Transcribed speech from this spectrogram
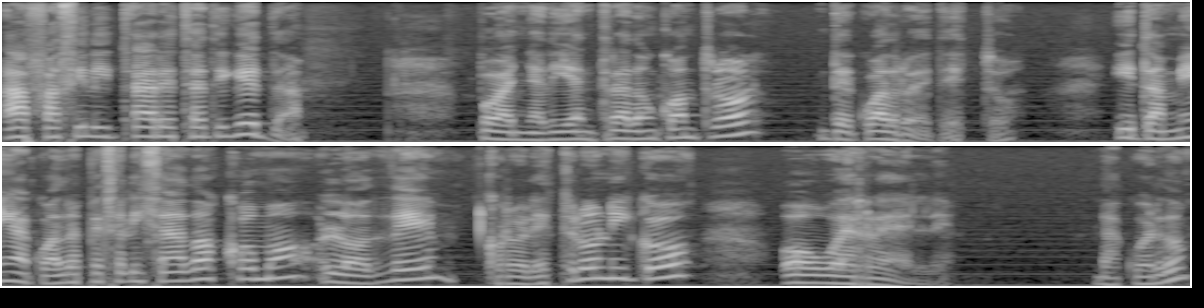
a facilitar esta etiqueta? Pues añadí entrada a un control de cuadro de texto y también a cuadros especializados como los de correo electrónico o URL. ¿De acuerdo?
